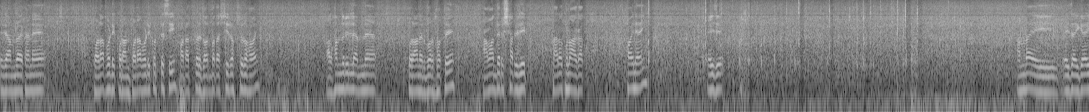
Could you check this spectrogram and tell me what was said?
এই যে আমরা এখানে পড়াপড়ি, কোরআন পড়াপড়ি করতেছি। হঠাৎ করে ঝড় বাতাস শিরক শুরু হয়। আলহামদুলিল্লাহ, এমনি কোরআনের বরফতে আমাদের শারীরিক কারও কোনো আঘাত হয় নাই। এই যে আমরা এই এই জায়গায়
